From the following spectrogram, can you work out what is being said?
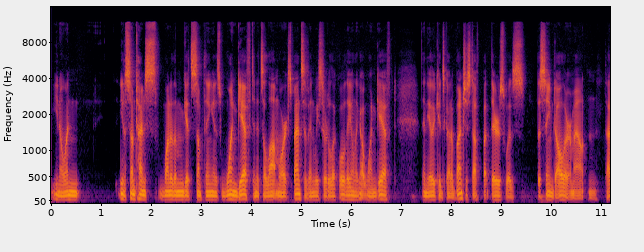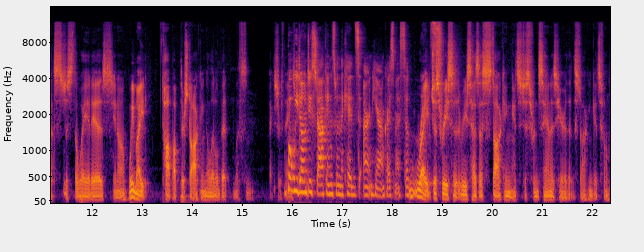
you know, and you know, sometimes one of them gets something as one gift, and it's a lot more expensive, and we sort of look, well, they only got one gift, and the other kids got a bunch of stuff, but theirs was the same dollar amount, and that's just the way it is. You know, we might top up their stocking a little bit with some extra things. but we don't do stockings when the kids aren't here on Christmas. So Right, just Reese. Reese has a stocking. It's just when Santa's here that the stocking gets filled.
